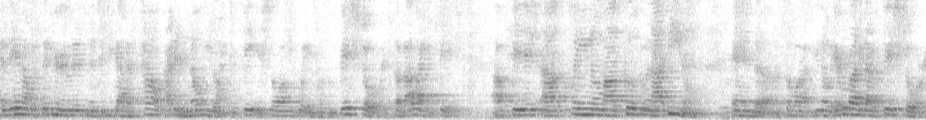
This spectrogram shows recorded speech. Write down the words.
and then I was sitting here listening to you guys talk. I didn't know he liked to fish, so I was waiting for some fish stories, cause I like to fish. I fish, I clean them, I cook them, and I eat them. And, uh, so I, you know, everybody got a fish story.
